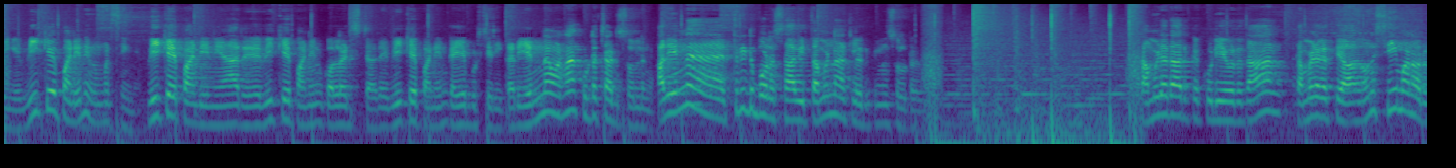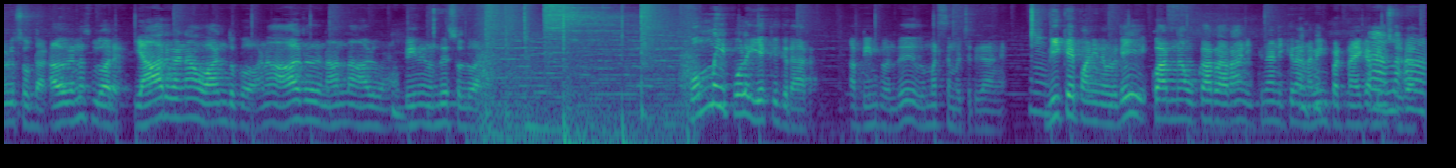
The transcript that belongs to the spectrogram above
நீங்க வி கே பாண்டியன் விமர்சிங்க. வி கே பாண்டியன் யாரு? வி கே பாண்டியன் கொள்ளடிச்சிட்டாரு. வி கே பாண்டியன் கையை பிடிச்சிருக்காரு. என்ன வேணா குற்றச்சாட்டு சொல்லுங்க. அது என்ன திருட்டு போன சாவி தமிழ்நாட்டுல இருக்குன்னு சொல்றது? தமிழரா இருக்கக்கூடியவர் தான் தமிழகத்தை ஆளணும்னு சீமான் அவர்கள் சொல்றாரு. அவர் என்ன சொல்லுவாரு? யார் வேணா வாழ்ந்துக்கோ. ஆனா ஆடுறது நான் தான் ஆளுவேன் அப்படின்னு வந்து சொல்லுவாரு. பொம்மை போல இயக்குகிறார். அப்படின்னு வந்து விமர்சனம் வச்சிருக்காங்க. வி கே பாண்டியன் அவர்கள் உட்கார்னா உட்கார்றாரா நிக்கிறா நிக்கிறா நவீன் பட்நாயக் அப்படின்னு சொல்றாரு.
